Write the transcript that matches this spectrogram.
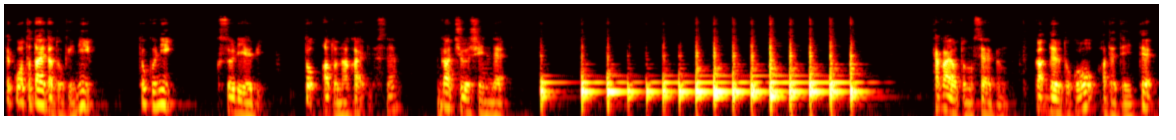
で、こう叩いたときに、特に薬指と、あと中指ですね。が中心で、高い音の成分が出るところを当てていて、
